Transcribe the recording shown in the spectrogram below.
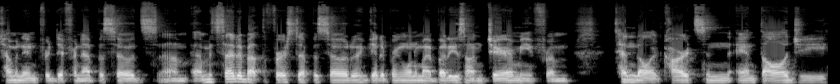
coming in for different episodes. Um, I'm excited about the first episode. I get to bring one of my buddies on, Jeremy from $10 Carts and Anthology.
